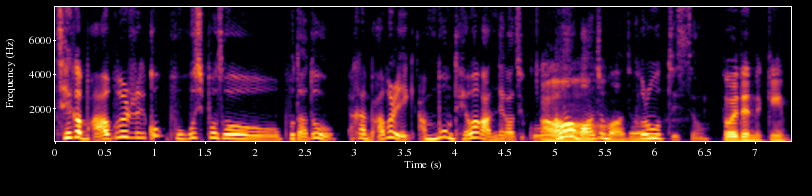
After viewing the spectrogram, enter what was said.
제가 마블을 꼭 보고 싶어서 보다도 약간 마블 얘기 안 보면 대화가 안 돼가지고 아. 아 맞아 맞아. 그런 것도 있어. 소외된 느낌.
